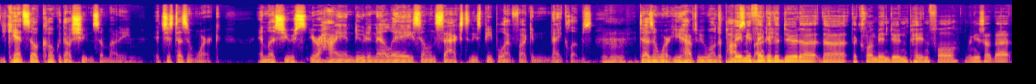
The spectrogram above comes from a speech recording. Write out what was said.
you can't sell coke without shooting somebody. Mm-hmm. It just doesn't work unless you're you're a high end dude in L.A. selling sacks to these people at fucking nightclubs. Mhm. It doesn't work. You have to be willing to pop. Made me think of the dude, uh, the the Colombian dude in Paid in Full when you said that.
